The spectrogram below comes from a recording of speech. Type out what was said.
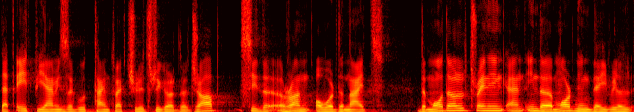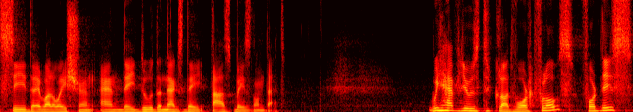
that 8 p.m. is a good time to actually trigger the job, see the run over the night the model training, and in the morning they will see the evaluation and they do the next day task based on that. We have used Cloud Workflows for this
